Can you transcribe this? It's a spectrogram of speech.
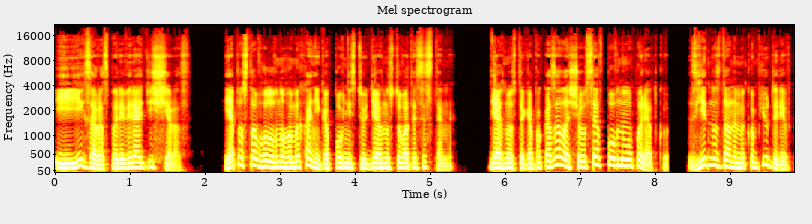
і їх зараз перевіряють іще раз. Я послав головного механіка повністю діагностувати системи. Діагностика показала, що все в повному порядку. Згідно з даними комп'ютерів,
